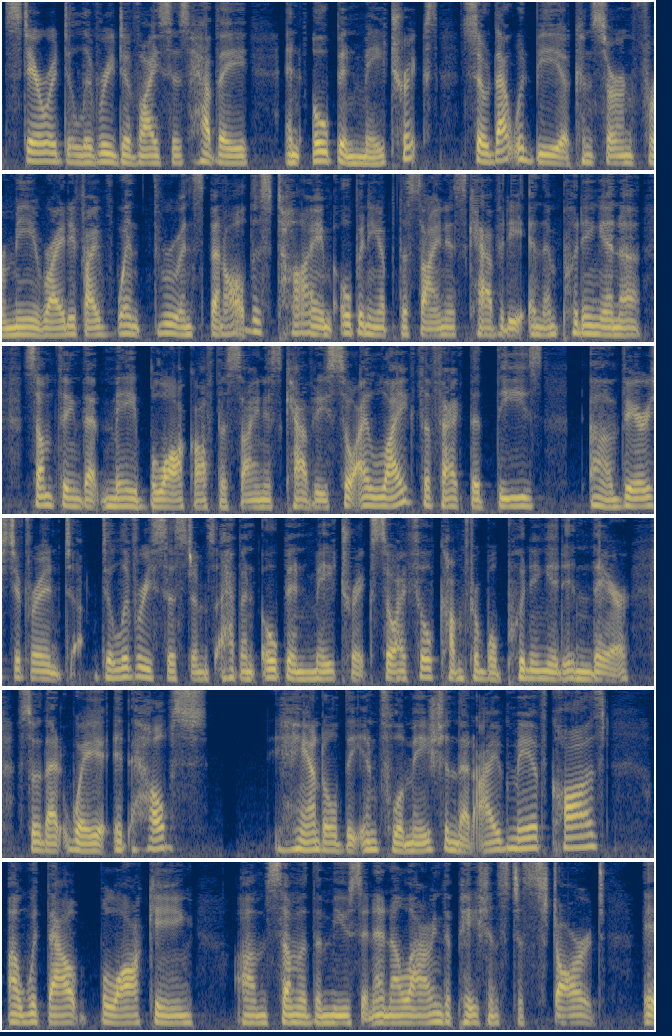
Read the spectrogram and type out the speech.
steroid delivery devices have a an open matrix. So that would be a concern for me, right? If I went through and spent all this time opening up the sinus cavity and then putting in a something that may block off the sinus cavity. So I like the fact that these uh, various different delivery systems have an open matrix. So I feel comfortable putting it in there. So that way it helps handle the inflammation that I may have caused uh, without blocking um, some of the mucin and allowing the patients to start uh,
